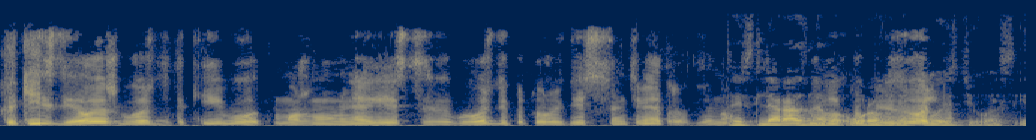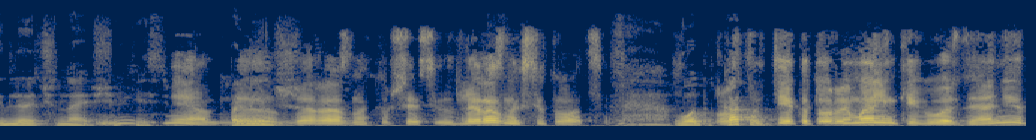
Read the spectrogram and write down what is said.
какие сделаешь гвозди, такие вот. Можно, у меня есть гвозди, которые 10 сантиметров в длину. То есть для разного уровня гвозди у вас и для начинающих есть? Нет, для, для разных вообще, для разных ситуаций. Вот, Просто как... те, которые маленькие гвозди, они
